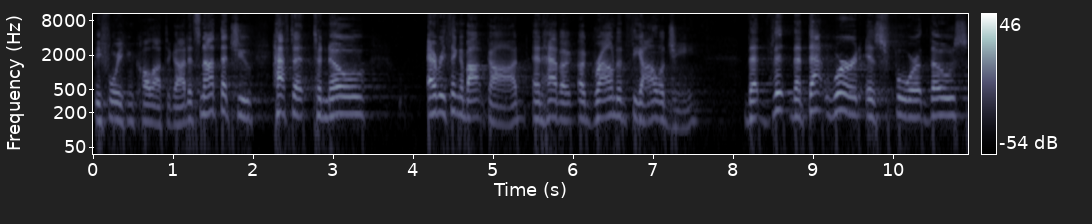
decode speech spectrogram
before you can call out to God. It's not that you have to, to know everything about God and have a, a grounded theology. That, th- that that word is for those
